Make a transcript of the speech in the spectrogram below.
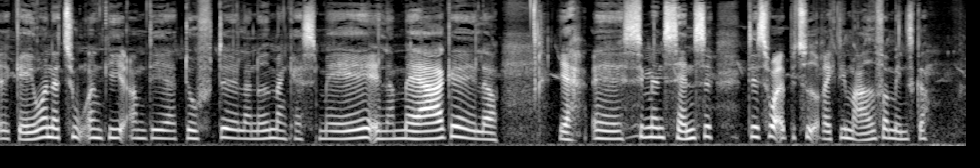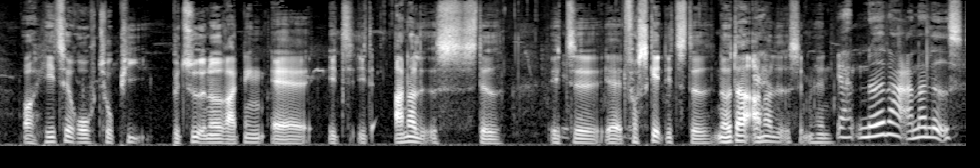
øh, gaver, naturen giver, om det er dufte eller noget, man kan smage eller mærke, eller ja, øh, simpelthen sanse, det tror jeg betyder rigtig meget for mennesker. Og heterotopi betyder noget i retning af et, et anderledes sted. Et, øh, ja, et forskelligt sted. Noget, der er ja. anderledes simpelthen. Ja, noget, der er anderledes.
